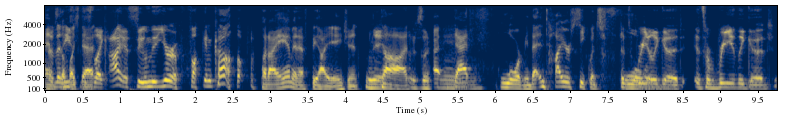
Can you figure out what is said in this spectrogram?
and, then stuff he's, like that. he's like, I assume that you're a fucking cop. but I am an FBI agent. Yeah, God, it's like, I- mm. that floored me. That entire sequence floored It's really me. good. It's really good.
